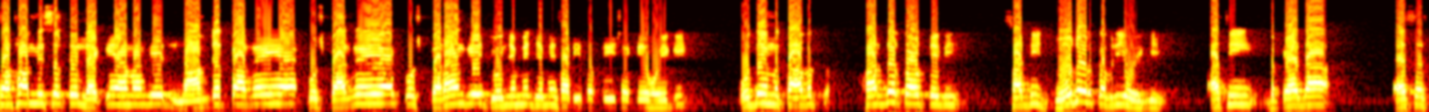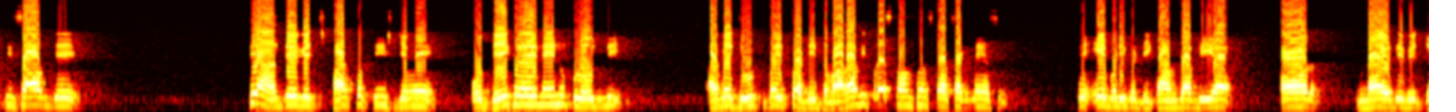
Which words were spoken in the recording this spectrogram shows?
ਸਫਾ ਮਿਸਲ ਤੇ ਲੈ ਕੇ ਆਵਾਂਗੇ, ਨਾਮਜ਼ਦ ਕਰ ਰਹੇ ਹਾਂ ਕੁਝ ਕਰ ਰਹੇ ਹਾਂ ਕੁਝ ਕਰਾਂਗੇ, ਜੋ ਜਿਵੇਂ ਜਿਵੇਂ ਸਾਡੀ ਤਫਤੀਸ਼ ਅੱਗੇ ਹੋਏਗੀ, ਉਹਦੇ ਮੁਤਾਬਕ ਫਰਦਰ ਤੌਰ ਤੇ ਵੀ ਸਾਡੀ ਜੋ ਜੋ ਰਿਕਵਰੀ ਹੋਏਗੀ। ਅਸੀਂ ਬਕਾਇਦਾ ਐਸਐਸਪੀ ਸਾਹਿਬ ਦੇ ਧਿਆਨ ਦੇ ਵਿੱਚ ਹਰ ਤਫਤੀਸ਼ ਜਿਵੇਂ ਉਹ ਦੇਖ ਰਹੇ ਨੇ ਇਹਨੂੰ ਕਲੋਜ਼ਲੀ ਅਗਰ ਜ਼ਰੂਰਤ ਪਈ ਤੁਹਾਡੀ ਦੁਬਾਰਾ ਵੀ ਪ੍ਰੈਸ ਕਾਨਫਰੰਸ ਕਰ ਸਕਦੇ ਹਾਂ ਅਸੀਂ, ਤੇ ਇਹ ਬੜੀ ਵੱਡੀ ਕਾਮਯਾਬੀ ਹੈ ਔਰ ਮੈਂ ਇਹਦੇ ਵਿੱਚ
